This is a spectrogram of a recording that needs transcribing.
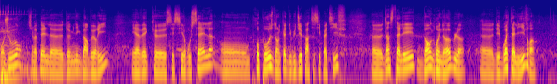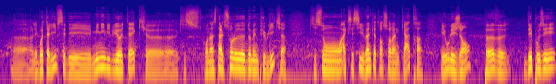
Bonjour, je m'appelle euh, Dominique Barbery et avec euh, Cécile Roussel, on propose dans le cadre du budget participatif euh, d'installer dans Grenoble des boîtes à livres. Les boîtes à livres, c'est des mini-bibliothèques qu'on installe sur le domaine public, qui sont accessibles 24 heures sur 24 et où les gens peuvent déposer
